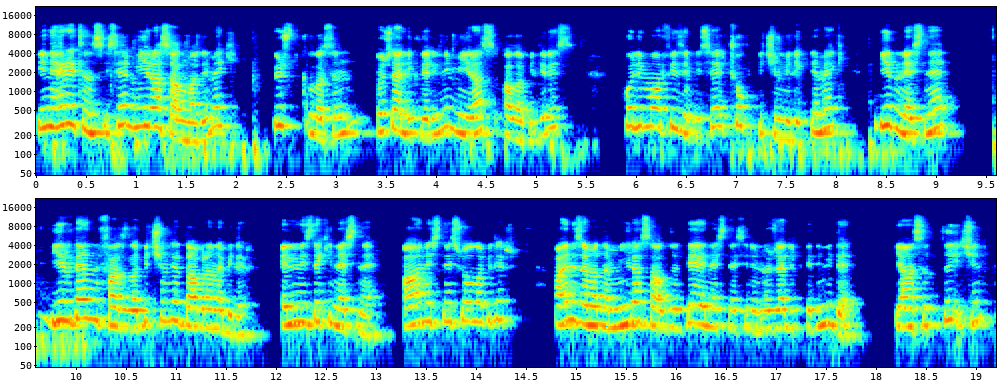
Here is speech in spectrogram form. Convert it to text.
Inheritance ise miras alma demek. Üst klasın özelliklerini miras alabiliriz. Polimorfizm ise çok biçimlilik demek. Bir nesne birden fazla biçimde davranabilir. Elinizdeki nesne A nesnesi olabilir. Aynı zamanda miras aldığı B nesnesinin özelliklerini de yansıttığı için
